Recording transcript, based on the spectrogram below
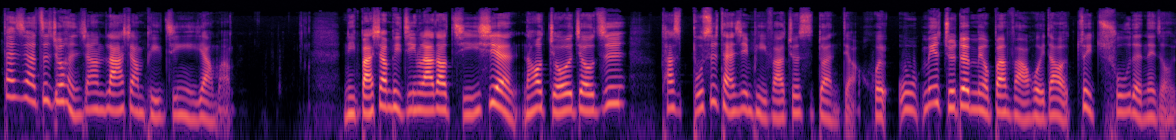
但是啊，这就很像拉橡皮筋一样嘛。你把橡皮筋拉到极限，然后久而久之，它是不是弹性疲乏就是断掉，回我没有绝对没有办法回到最初的那种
